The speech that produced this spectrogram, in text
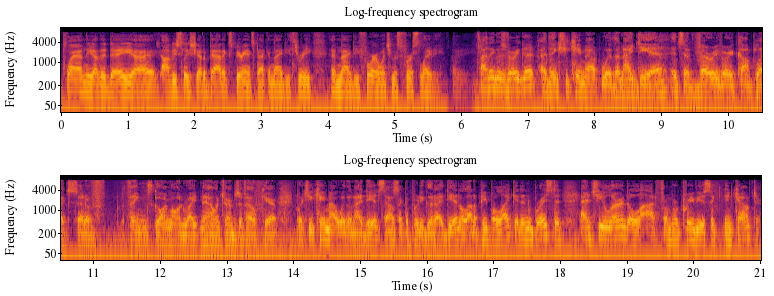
plan the other day. Uh, obviously, she had a bad experience back in 93 and 94 when she was First Lady. I think it was very good. I think she came out with an idea. It's a very, very complex set of things going on right now in terms of healthcare. But she came out with an idea. It sounds like a pretty good idea, and a lot of people like it and embraced it. And she learned a lot from her previous encounter.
